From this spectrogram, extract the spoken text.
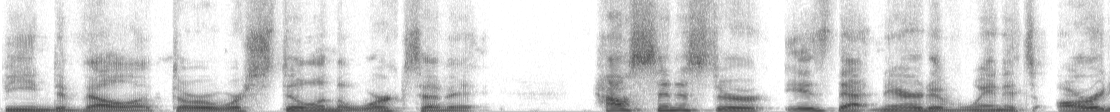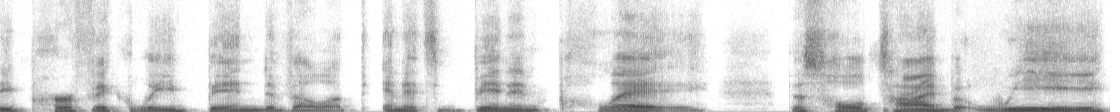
being developed or we're still in the works of it. How sinister is that narrative when it's already perfectly been developed and it's been in play this whole time? But we,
